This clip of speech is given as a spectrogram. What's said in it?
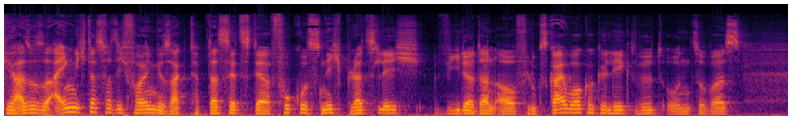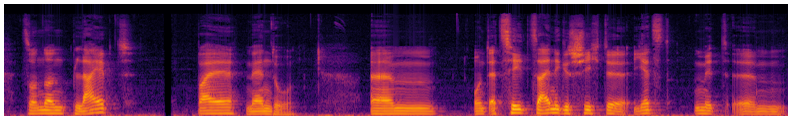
Ja, also so eigentlich das, was ich vorhin gesagt habe, dass jetzt der Fokus nicht plötzlich wieder dann auf Luke Skywalker gelegt wird und sowas, sondern bleibt bei Mando. Ähm, und erzählt seine Geschichte jetzt mit, ähm,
